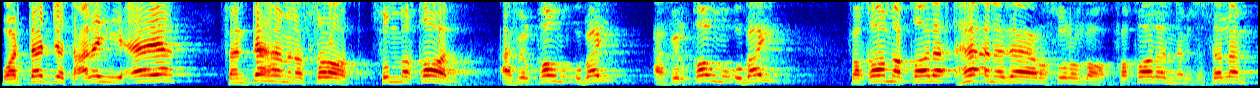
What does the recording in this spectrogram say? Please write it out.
وارتجت عليه آية فانتهى من الصلاة. ثم قال أفي القوم أبي؟ أفي القوم أبي؟ فقام قال ها أنا ذا يا رسول الله. فقال النبي صلى الله عليه وسلم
